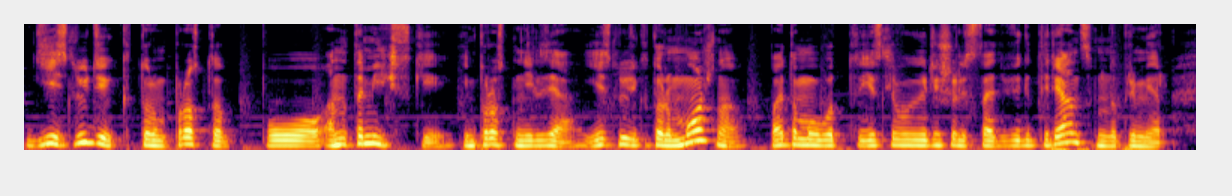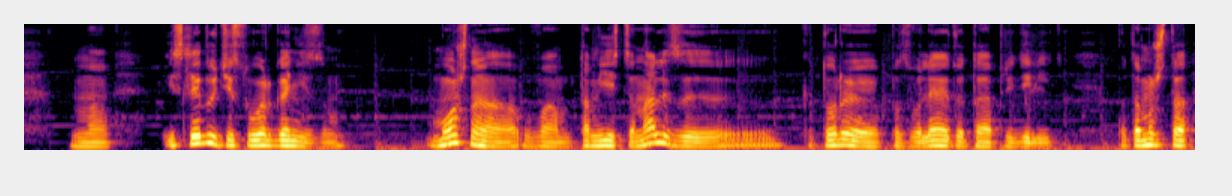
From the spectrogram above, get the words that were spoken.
есть люди, которым просто по анатомически, им просто нельзя. Есть люди, которым можно, поэтому вот если вы решили стать вегетарианцем, например, исследуйте свой организм. Можно вам, там есть анализы, которые позволяют это определить. Потому что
